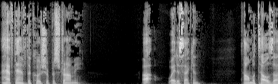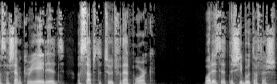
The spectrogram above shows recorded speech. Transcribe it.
I have to have the kosher pastrami. Oh, wait a second. Talmud tells us Hashem created a substitute for that pork. What is it? The shibuta fish.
